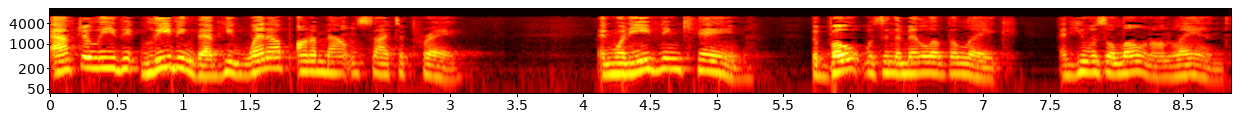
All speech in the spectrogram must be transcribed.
After leaving them, he went up on a mountainside to pray. And when evening came, the boat was in the middle of the lake, and he was alone on land.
